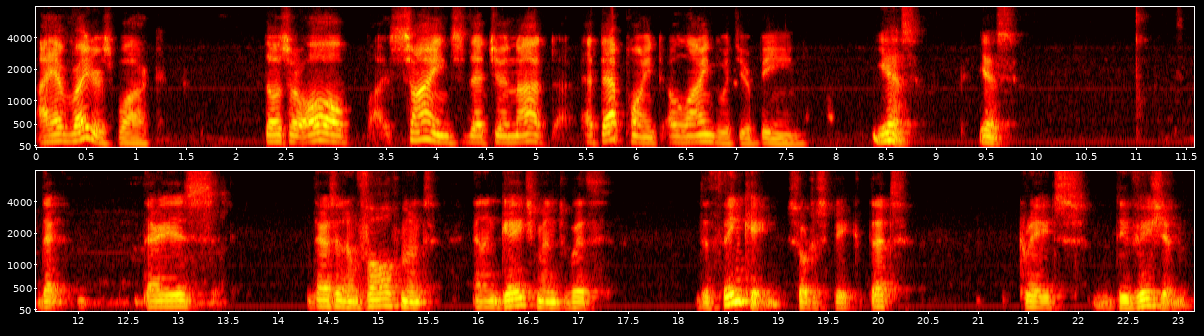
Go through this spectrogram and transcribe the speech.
I have writer's block. Those are all signs that you're not at that point aligned with your being. Yes, yes. That there is there's an involvement and engagement with the thinking, so to speak, that creates division.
